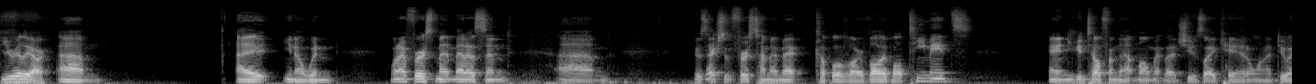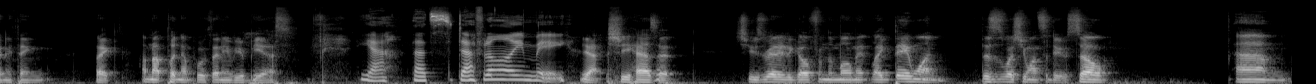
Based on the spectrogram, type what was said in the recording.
You really are. Um, I, you know, when when I first met Madison, um, it was actually the first time I met a couple of our volleyball teammates, and you could tell from that moment that she was like, "Hey, I don't want to do anything. Like, I'm not putting up with any of your BS." Yeah, that's definitely me. Yeah, she has it. She was ready to go from the moment, like day one. This is what she wants to do. So, um,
